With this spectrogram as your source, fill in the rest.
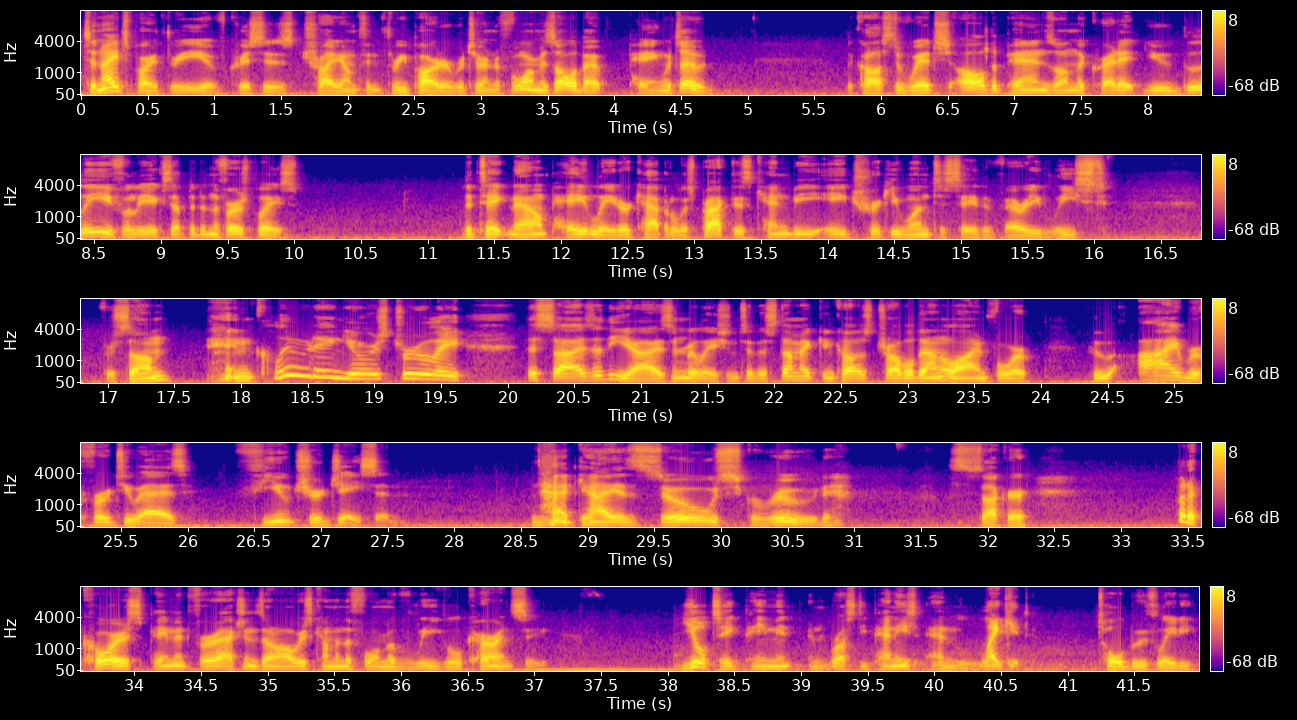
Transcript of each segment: Tonight's part three of Chris's triumphant three parter return to form is all about paying what's owed. The cost of which all depends on the credit you gleefully accepted in the first place. The take now, pay later capitalist practice can be a tricky one to say the very least. For some, including yours truly, the size of the eyes in relation to the stomach can cause trouble down the line for who I refer to as future Jason. That guy is so screwed. Sucker. But of course, payment for actions don't always come in the form of legal currency. You'll take payment in rusty pennies and like it, toll booth lady.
